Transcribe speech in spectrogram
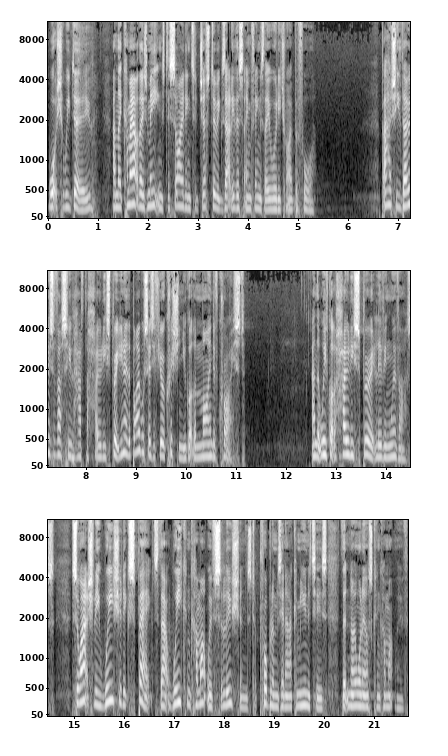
What should we do? And they come out of those meetings deciding to just do exactly the same things they already tried before. But actually, those of us who have the Holy Spirit, you know, the Bible says if you're a Christian, you've got the mind of Christ. And that we've got the Holy Spirit living with us. So, actually, we should expect that we can come up with solutions to problems in our communities that no one else can come up with.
